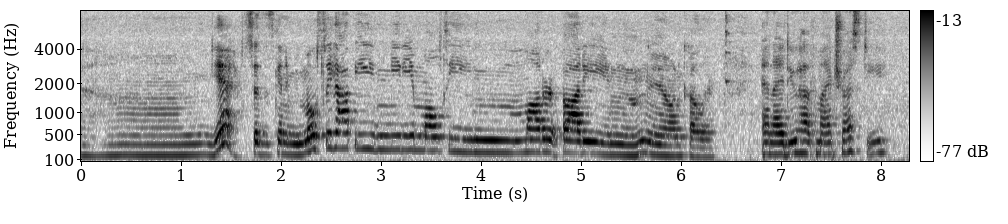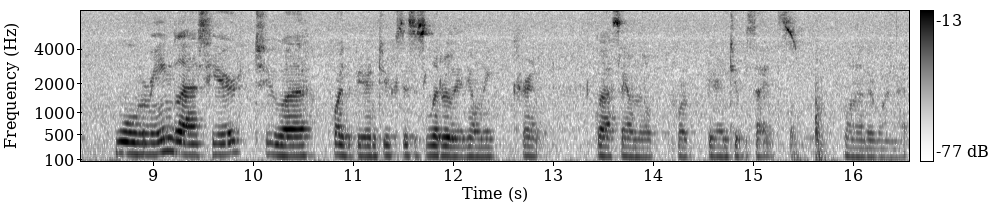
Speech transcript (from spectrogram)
um, yeah, says it's going to be mostly hoppy, medium malty, moderate body, and know, color. And I do have my trusty Wolverine glass here to uh, pour the beer into because this is literally the only current glass that'll pour beer into besides one other one that,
